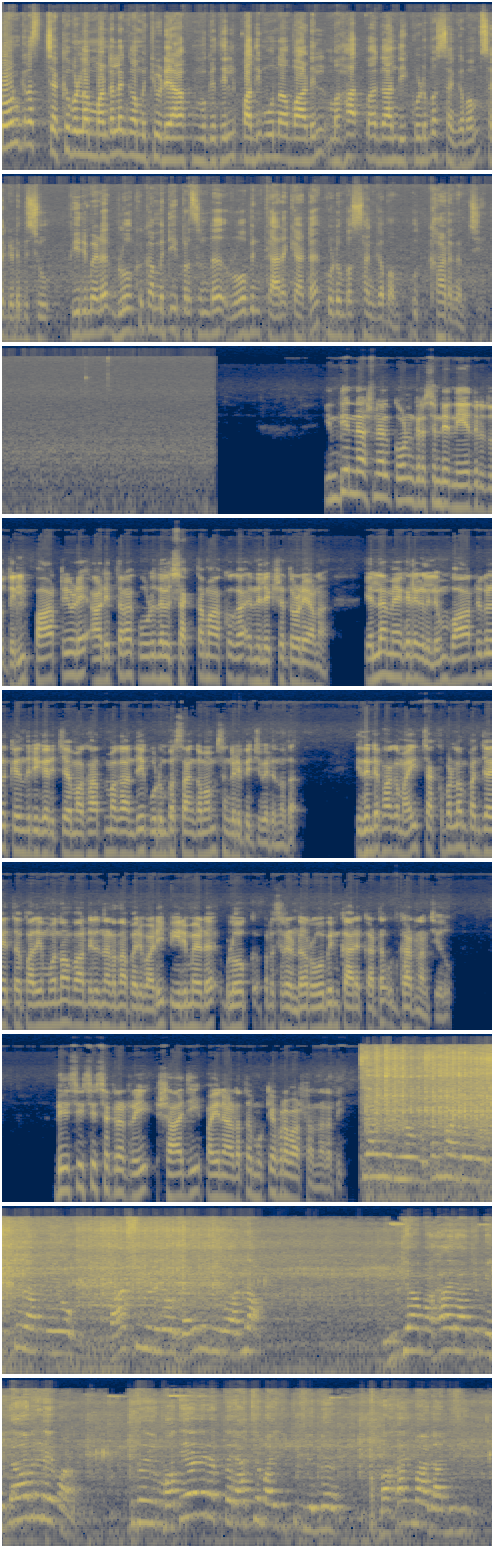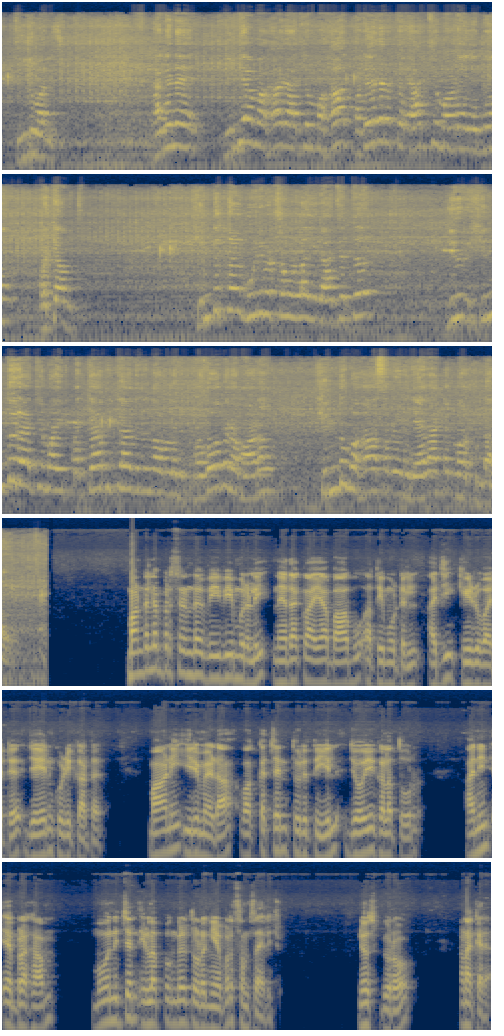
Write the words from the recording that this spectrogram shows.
കോൺഗ്രസ് ചക്കവള്ളം മണ്ഡലം കമ്മിറ്റിയുടെ ആഭിമുഖ്യത്തിൽ പതിമൂന്നാം വാർഡിൽ മഹാത്മാഗാന്ധി കുടുംബ സംഗമം സംഘടിപ്പിച്ചു. Peermade block committee president Robin Karakkattu കുടുംബസംഗമം ഉദ്ഘാടനം ചെയ്തു. ഇന്ത്യൻ നാഷണൽ കോൺഗ്രസിന്റെ നേതൃത്വത്തിൽ പാർട്ടിയുടെ അടിത്തറ കൂടുതൽ ശക്തമാക്കുക എന്ന ലക്ഷ്യത്തോടെയാണ് എല്ലാ മേഖലകളിലും വാർഡുകൾ കേന്ദ്രീകരിച്ച് മഹാത്മാഗാന്ധി കുടുംബസംഗമം സംഘടിപ്പിച്ചു വരുന്നത്. ഇതിന്റെ ഭാഗമായി ചക്കപ്പള്ളം പഞ്ചായത്ത് പതിമൂന്നാം വാർഡിൽ നടന്ന പരിപാടി Peerumedu block president Robin Karakkattu ഉദ്ഘാടനം ചെയ്തു. D C C secretary Shaji Painadathu മുഖ്യപ്രഭാഷണം നടത്തി. ഇന്ത്യ മഹാരാജ്യം എല്ലാവരുടെയുമാണ്. ഇതൊരു മതേതരത്വ രാജ്യമായിരിക്കും എന്ന് മഹാത്മാഗാന്ധിജി തീരുമാനിച്ചു. അങ്ങനെ ഇന്ത്യ മഹാരാജ്യം മഹാ മതേതരത്വ രാജ്യമാണ് എന്ന് പ്രഖ്യാപിച്ചു. ഹിന്ദുക്കൾ ഭൂരിപക്ഷമുള്ള ഈ രാജ്യത്ത് ഇതൊരു ഹിന്ദു രാജ്യമായി പ്രഖ്യാപിക്കാതിരുന്നുള്ള ഒരു പ്രകോപനമാണ് ഹിന്ദു മഹാസഭയുടെ നേതാക്കന്മാർക്കുണ്ടായത്. മണ്ഡലം പ്രസിഡന്റ് വി വി മുരളി നേതാക്കളായ ബാബു അത്തിമൂട്ടിൽ അജി കീഴുവാറ്റ് ജയൻ കുഴിക്കാട്ട് മാണി ഇരുമേട വക്കച്ചൻ തുരുത്തിയിൽ ജോയി കളത്തൂർ അനിൻ എബ്രഹാം മോനിച്ചൻ ഇളപ്പുങ്കൽ തുടങ്ങിയവർ സംസാരിച്ചു. News bureau Anakkara.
